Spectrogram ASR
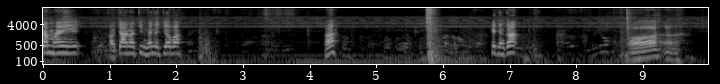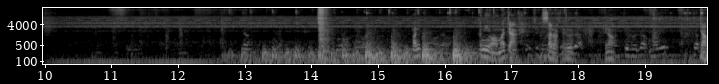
กำให้ข้าวเจ้านาจินท่านในเจียวปะฮะเฮ็ดหยังก็อ๋อเออมันอันนี้ออกมาจากสลักนี่นะพี่น้องจับ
